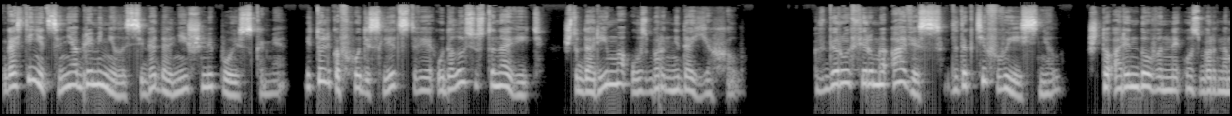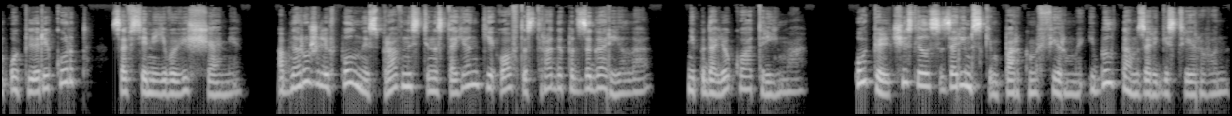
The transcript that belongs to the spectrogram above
Гостиница не обременила себя дальнейшими поисками, и только в ходе следствия удалось установить, что до Рима Осборн не доехал. В бюро фирмы «Авис» детектив выяснил, что арендованный Осборном «Опель Рекорд» со всеми его вещами обнаружили в полной исправности на стоянке у автострады под Загорело, неподалеку от Рима. «Опель» числился за римским парком фирмы и был там зарегистрирован,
